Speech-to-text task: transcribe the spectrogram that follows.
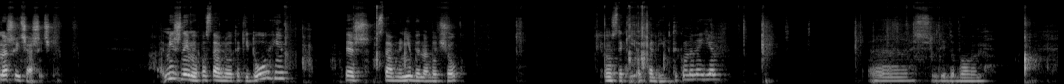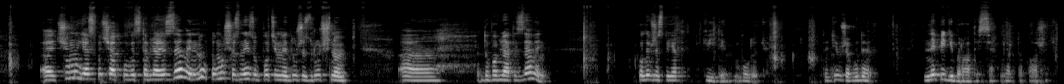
нашої чашечки. Між ними поставлю такі довгі, теж ставлю ніби на бочок. Ось такий евкаліптик у мене є. Е, сюди додамо. Чому я спочатку виставляю зелень? Ну, тому що знизу потім не дуже зручно е, додати зелень, коли вже стоять квіти будуть. Тоді вже буде не підібратися, як то кажуть.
